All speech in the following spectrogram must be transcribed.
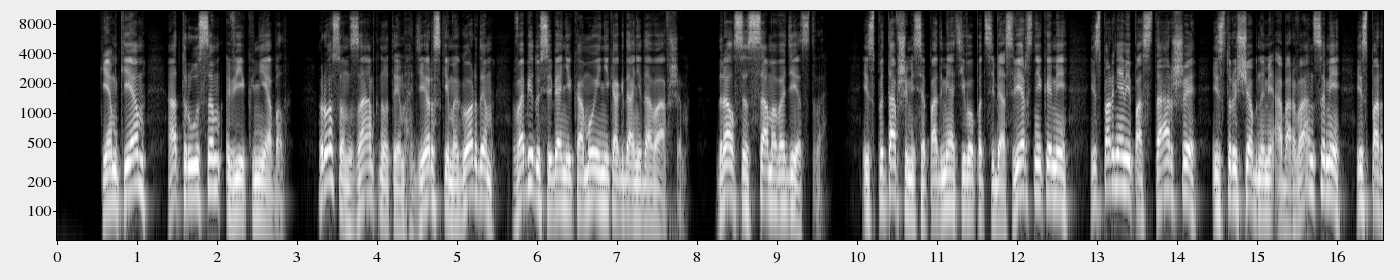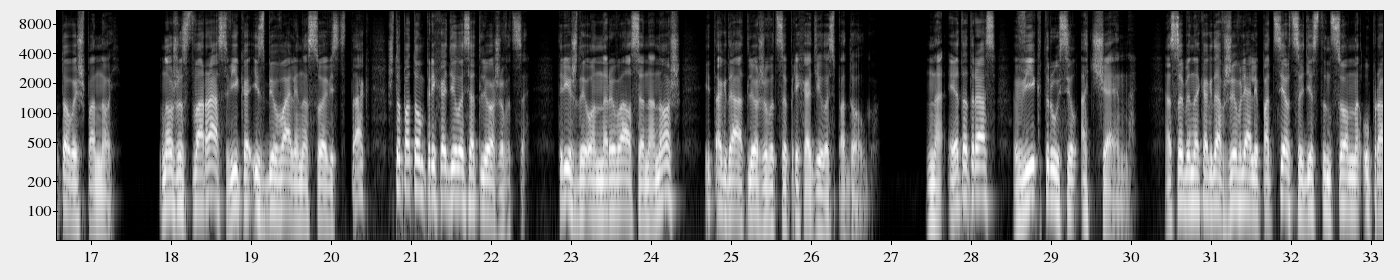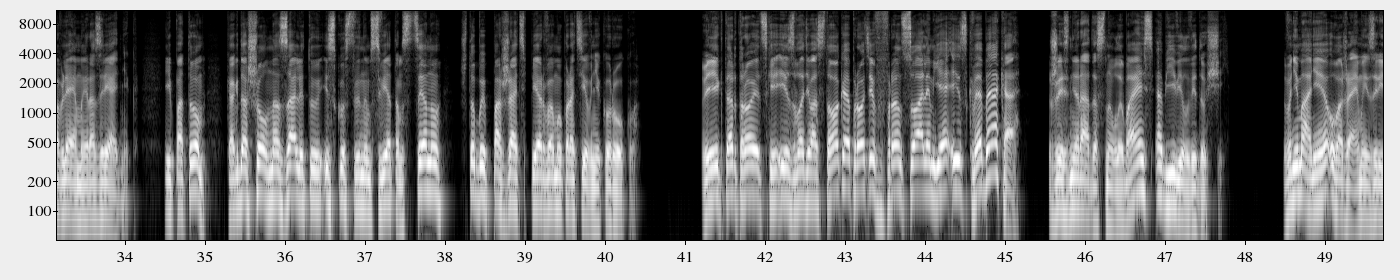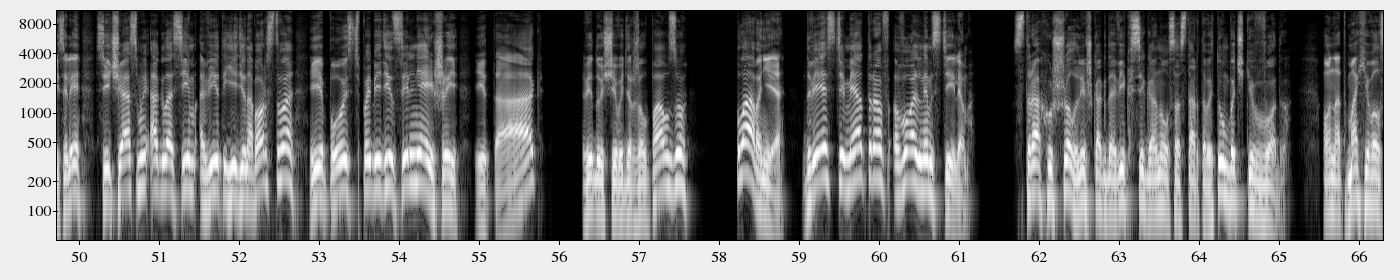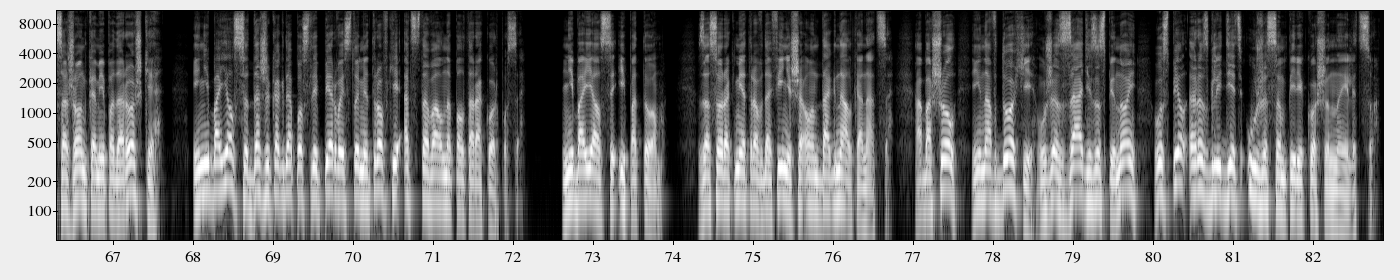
Кем-кем, а трусом Вик не был. Рос он замкнутым, дерзким и гордым, в обиду себя никому и никогда не дававшим. Дрался с самого детства. Испытавшимися подмять его под себя сверстниками, и с парнями постарше, и с трущобными оборванцами, и с портовой шпаной. Множество раз Вика избивали на совесть так, что потом приходилось отлеживаться. Трижды он нарывался на нож – и тогда отлеживаться приходилось подолгу. На этот раз Вик трусил отчаянно, особенно когда вживляли под сердце дистанционно управляемый разрядник, и потом, когда шел на залитую искусственным светом сцену, чтобы пожать первому противнику руку. «Виктор Троицкий из Владивостока против Франсуа Лемье из Квебека!» жизнерадостно улыбаясь, объявил ведущий. Внимание, уважаемые зрители, сейчас мы огласим вид единоборства, и пусть победит сильнейший. Итак, ведущий выдержал паузу. Плавание. 200 метров вольным стилем. Страх ушел лишь когда Вик сиганул со стартовой тумбочки в воду. Он отмахивал сажонками по дорожке и не боялся даже когда после первой стометровки отставал на полтора корпуса. Не боялся и потом. За 40 метров до финиша он догнал канадца, обошел и на вдохе, уже сзади за спиной, успел разглядеть ужасом перекошенное лицо.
